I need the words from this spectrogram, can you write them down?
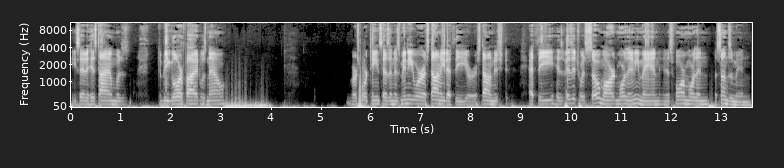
He said his time was to be glorified was now. Verse 14 says, And as many were astonished at thee, or astonished at thee, his visage was so marred more than any man, and his form more than the sons of men.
